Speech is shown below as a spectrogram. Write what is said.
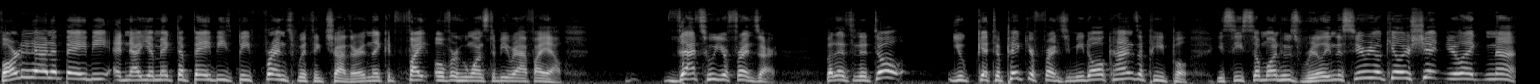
farted out a baby, and now you make the babies be friends with each other and they could fight over who wants to be Raphael. That's who your friends are. But as an adult, you get to pick your friends. You meet all kinds of people. You see someone who's really into serial killer shit, you're like, nah.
